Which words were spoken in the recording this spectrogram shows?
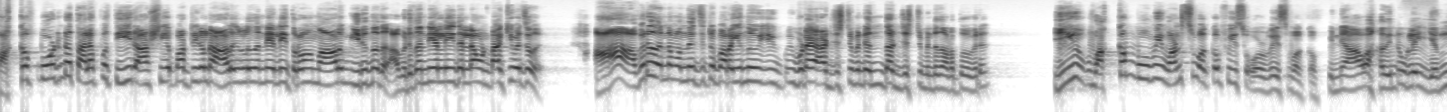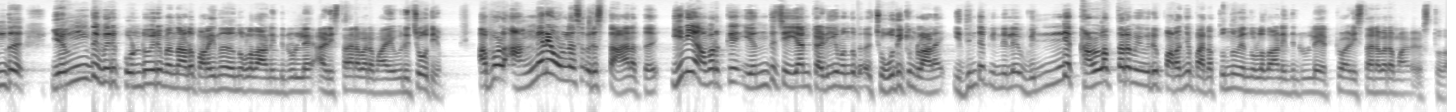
വക്കഫ് ബോർഡിന്റെ തലപ്പത്ത് ഈ രാഷ്ട്രീയ പാർട്ടികളുടെ ആളുകൾ തന്നെയല്ലേ ഇത്രയും നാളും ഇരുന്നത്? അവർ തന്നെയല്ലേ ഇതെല്ലാം ഉണ്ടാക്കി വെച്ചത്? ആ അവർ തന്നെ വന്നിച്ചിട്ട് പറയുന്നു ഇവിടെ അഡ്ജസ്റ്റ്മെന്റ് എന്ത് അഡ്ജസ്റ്റ്മെന്റ് നടത്തും ഇവർ? ഈ വക്കം ഭൂമി once waqf is always waqf പിന്നെ ആ അതിന്റെ ഉള്ളിൽ എന്ത് എന്ത് ഇവർ കൊണ്ടുവരുമെന്നാണ് പറയുന്നത് എന്നുള്ളതാണ് ഇതിന്റെ ഉള്ളിലെ അടിസ്ഥാനപരമായ ഒരു ചോദ്യം. അപ്പോൾ അങ്ങനെയുള്ള ഒരു സ്ഥാനത്ത് ഇനി അവർക്ക് എന്ത് ചെയ്യാൻ കഴിയുമെന്ന് ചോദിക്കുമ്പോഴാണ് ഇതിന്റെ പിന്നിലെ വലിയ കള്ളത്തരം ഇവർ പറഞ്ഞു പരത്തുന്നു എന്നുള്ളതാണ് ഇതിന്റെ ഉള്ളിലെ ഏറ്റവും അടിസ്ഥാനപരമായ വസ്തുത.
